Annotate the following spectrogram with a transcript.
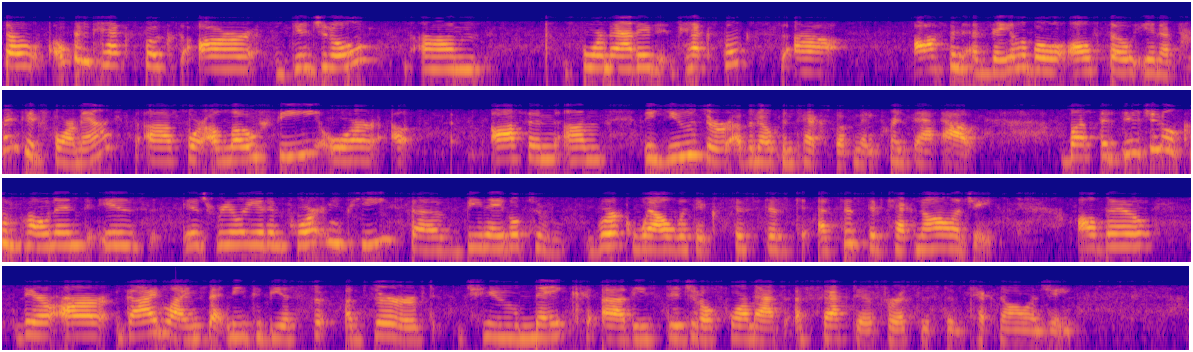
So open textbooks are digital um, formatted textbooks, uh, often available also in a printed format uh, for a low fee or uh, often um, the user of an open textbook may print that out. But the digital component is, is really an important piece of being able to work well with assistive, assistive technology. Although there are guidelines that need to be observed to make uh, these digital formats effective for assistive technology.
